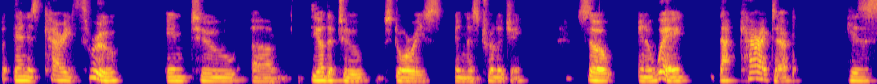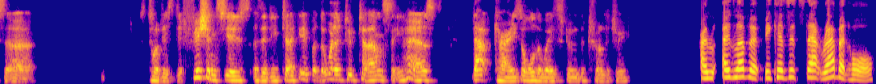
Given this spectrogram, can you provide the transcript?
but then is carried through into um, the other two stories in this trilogy. So, in a way, that character, his uh, sort of his deficiencies as a detective, but the one or two talents he has, that carries all the way through the trilogy. I I love it because it's that rabbit hole.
